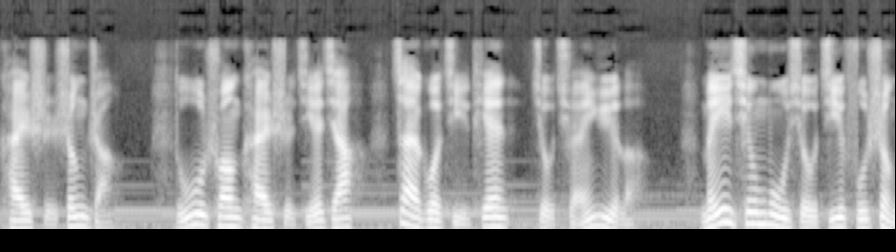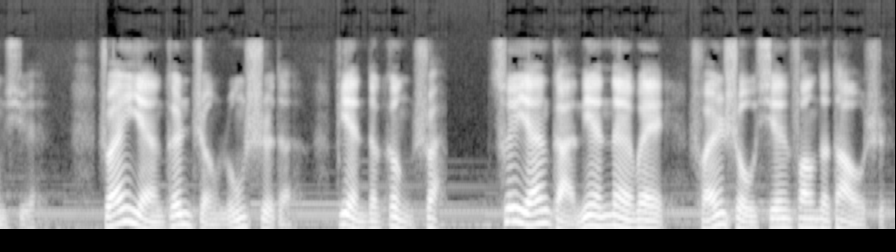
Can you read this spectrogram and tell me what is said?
开始生长，毒疮开始结痂。再过几天就痊愈了，眉清目秀，肌肤胜雪，转眼跟整容似的，变得更帅。崔岩感念那位传授仙方的道士，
